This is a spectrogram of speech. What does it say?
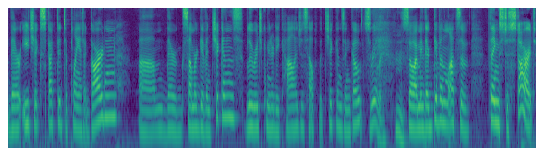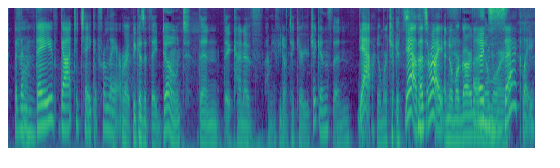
They're each expected to plant a garden. Um, they're, some are given chickens. Blue Ridge Community College has helped with chickens and goats. Really? So, I mean, they're given lots of things to start, but then they've got to take it from there. Right, because if they don't, then they kind of, I mean, if you don't take care of your chickens, then Yeah. no more chickens. Yeah, that's right. and no more garden, no more. exactly.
